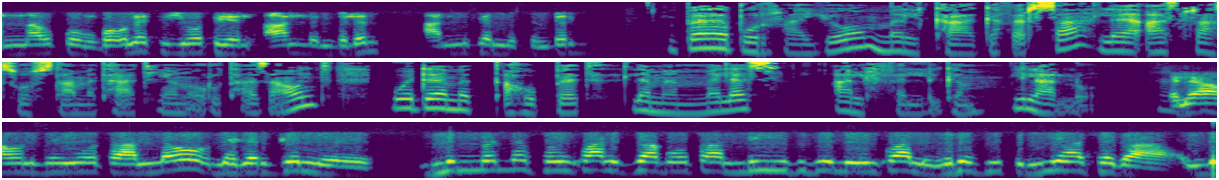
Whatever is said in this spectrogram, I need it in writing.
አናውቀውም። በእውነት ህይወት አለን ብለን አንገምትም። በቡራዮ መልካ ገፈርሳ ለአስራ ሶስት ዓመታት የኖሩት አዛውንት ወደ መጣሁበት ለመመለስ አልፈልግም ይላሉ። እኔ አሁን በህይወት አለው ነገር ግን ልመለስ እንኳን እዛ ቦታ ልሂድ ብል እንኳን ወደፊት የሚያሰጋ እንደ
